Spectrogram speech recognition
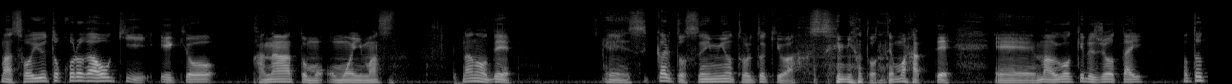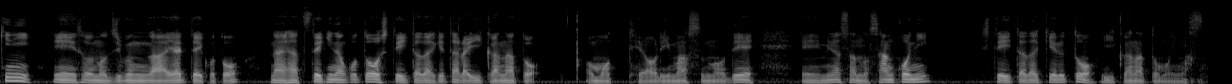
まあそういうところが大きい影響かなとも思います。なのでえー、しっかりと睡眠をとるときは 睡眠をとってもらって、えー、まあ、動ける状態の時に、えー、その自分がやりたいこと、内発的なことをしていただけたらいいかなと思っておりますので、え皆さんの参考にしていただけるといいかなと思います。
